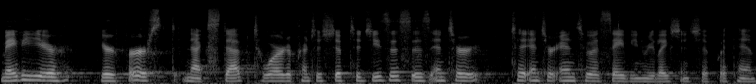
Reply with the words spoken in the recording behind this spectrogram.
Maybe your, your first next step toward apprenticeship to Jesus is enter, to enter into a saving relationship with Him.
